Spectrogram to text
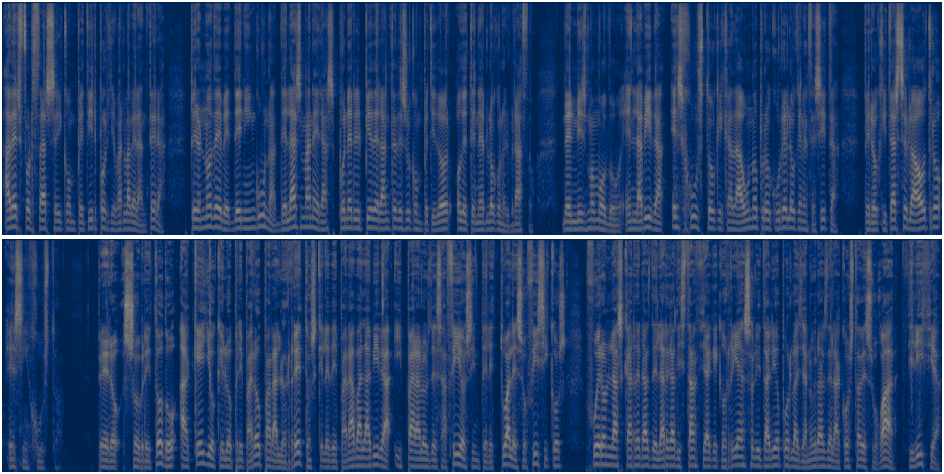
ha de esforzarse y competir por llevar la delantera, pero no debe de ninguna de las maneras poner el pie delante de su competidor o detenerlo con el brazo. Del mismo modo, en la vida es justo que cada uno procure lo que necesita, pero quitárselo a otro es injusto pero sobre todo aquello que lo preparó para los retos que le deparaba la vida y para los desafíos intelectuales o físicos fueron las carreras de larga distancia que corría en solitario por las llanuras de la costa de su hogar, Cilicia,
